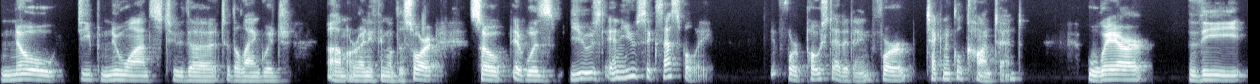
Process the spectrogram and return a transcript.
no deep nuance to the to the language um, or anything of the sort. So it was used and used successfully for post editing for technical content, where the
